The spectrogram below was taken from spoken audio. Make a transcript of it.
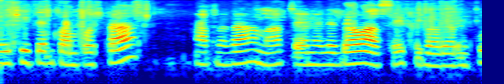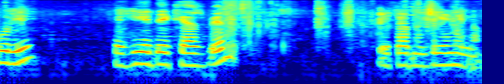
এই কিচেন কম্পোস্টটা আপনারা আমার চ্যানেলে দেওয়া আছে, কীভাবে আমি করি তো গিয়ে দেখে আসবেন। এটা আমি দিয়ে নিলাম।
